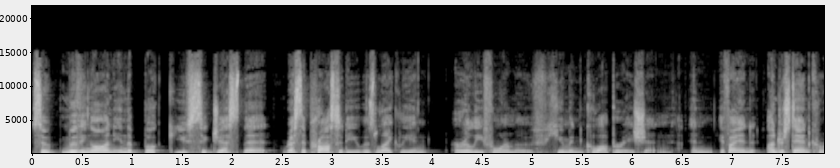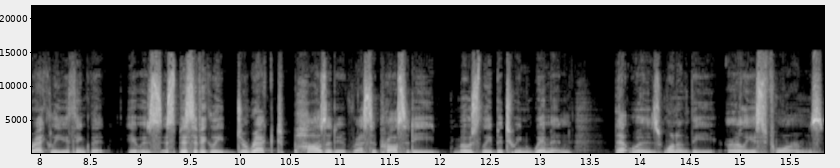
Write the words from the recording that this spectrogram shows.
So moving on, in the book, you suggest that reciprocity was likely an early form of human cooperation, and if I understand correctly, you think that it was specifically direct positive reciprocity, mostly between women, that was one of the earliest forms,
